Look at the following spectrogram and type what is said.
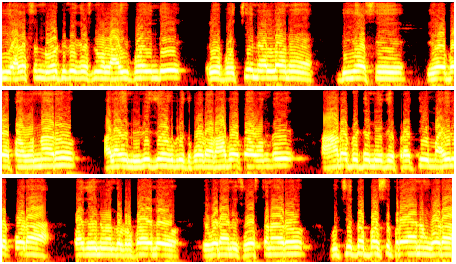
ఈ ఎలక్షన్ నోటిఫికేషన్ వల్ల ఆగిపోయింది. రేపు వచ్చే నెలలోనే డిఎస్సి ఇవ్వబోతా ఉన్నారు. అలాగే నిరుద్యోగ భృతి కూడా రాబోతా ఉంది. ఆడబిడ్డ నిధి ప్రతి మహిళకు కూడా పదిహేను వందల రూపాయలు ఇవ్వడానికి చూస్తున్నారు. ఉచిత బస్సు ప్రయాణం కూడా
